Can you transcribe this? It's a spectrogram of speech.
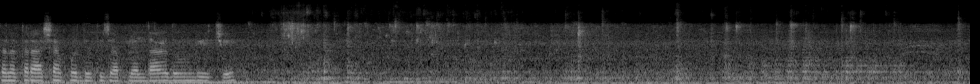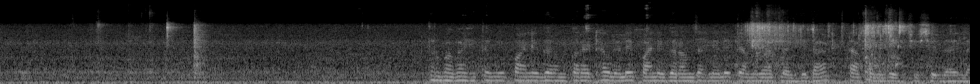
चला तर अशा पद्धतीची आपल्याला डाळ धुवून घ्यायची तर बघा इथं मी पाणी गरम करायला ठेवलेलं आहे. पाणी गरम झालेलं आहे. त्यामुळे आपल्याला ही डाळ टाकून घ्यायची शिजायला.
